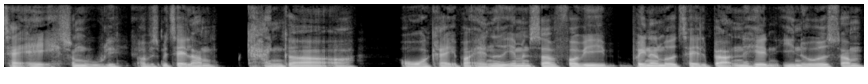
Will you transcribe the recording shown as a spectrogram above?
tag af som muligt. Og hvis vi taler om krænkere og overgreb og andet, jamen så får vi på en eller anden måde talt børnene hen i noget, som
